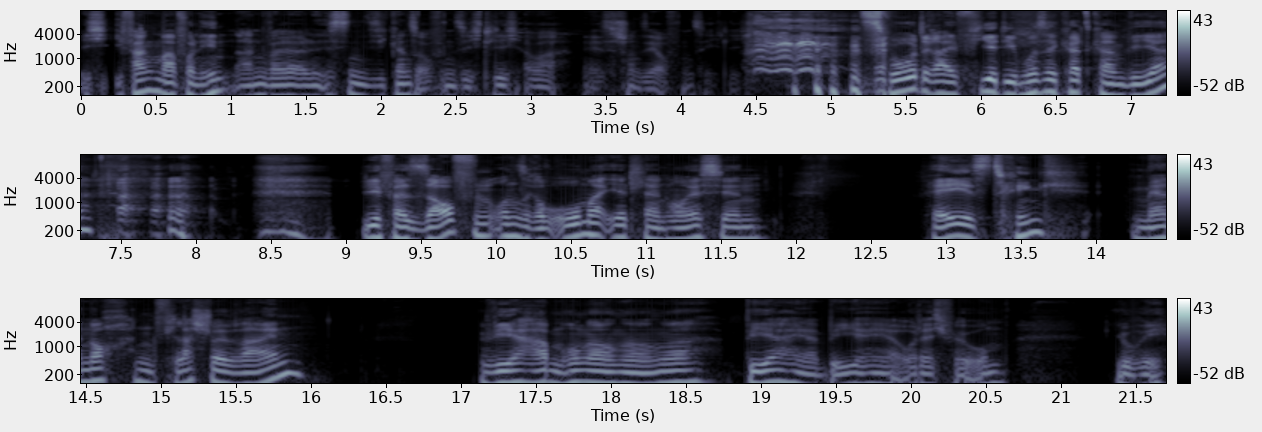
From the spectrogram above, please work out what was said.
Ich, ich fange mal von hinten an, weil dann ist nicht ganz offensichtlich, aber ne, ist schon sehr offensichtlich. 2, 3, 4, die Musik hat kein Bier. Wir versaufen unsere Oma ihr klein Häuschen. Hey, jetzt trink mehr noch ein Flasche Wein. Wir haben Hunger, Hunger, Hunger. Bier her, Bier her oder ich will um. Juhe.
